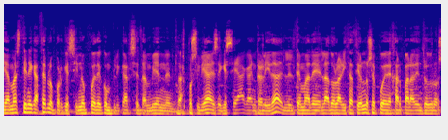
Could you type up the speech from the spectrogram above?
además tiene que hacerlo porque si no puede complicarse también las posibilidades de que se haga en realidad. El tema de la dolarización no se puede dejar para dentro de unos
